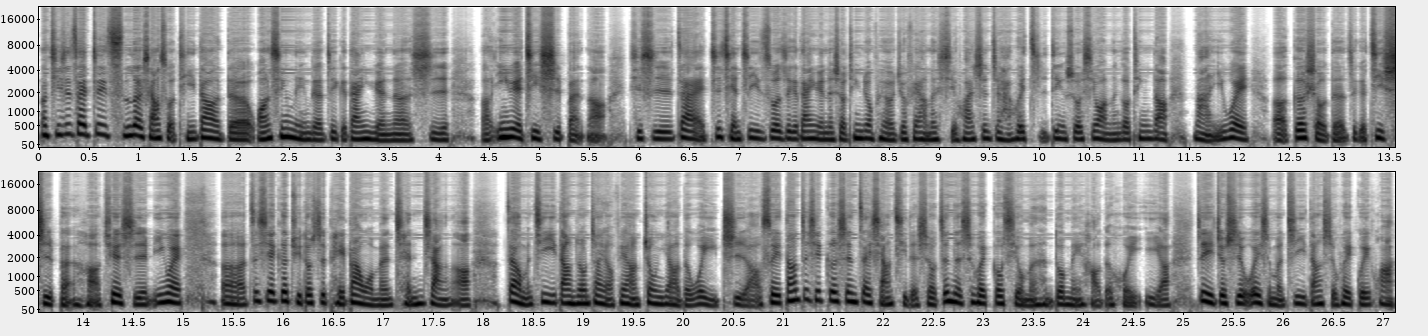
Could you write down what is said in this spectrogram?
那其实在这次乐享所提到的王心凌的这个单元呢，是呃音乐记事本啊。其实，在之前自己做这个单元的时候，听众朋友就非常的喜欢，甚至还会指定说希望能够听到哪一位呃歌手的这个记事本哈。确实，因为呃。呃，这些歌曲都是陪伴我们成长啊，在我们记忆当中占有非常重要的位置啊，所以当这些歌声在响起的时候，真的是会勾起我们很多美好的回忆啊。这也就是为什么记忆当时会规划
